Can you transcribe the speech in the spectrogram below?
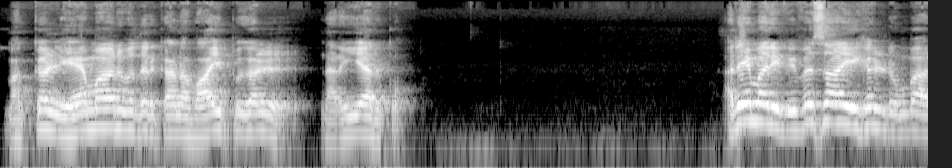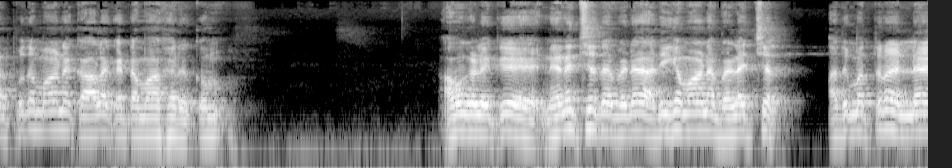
மக்கள் ஏமாறுவதற்கான வாய்ப்புகள் நிறையா இருக்கும். அதே மாதிரி விவசாயிகள் ரொம்ப அற்புதமான காலகட்டமாக இருக்கும். அவங்களுக்கு நினச்சதை விட அதிகமான விளைச்சல் அது மாத்திரம் இல்லை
